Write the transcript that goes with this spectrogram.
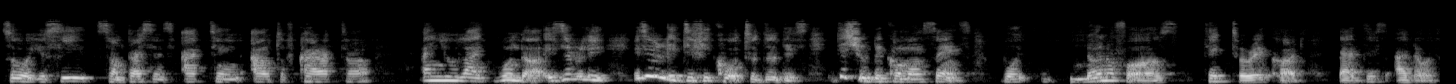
So you see some persons acting out of character, and you like wonder, is it really is it really difficult to do this? This should be common sense. But none of us take to record that this adult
